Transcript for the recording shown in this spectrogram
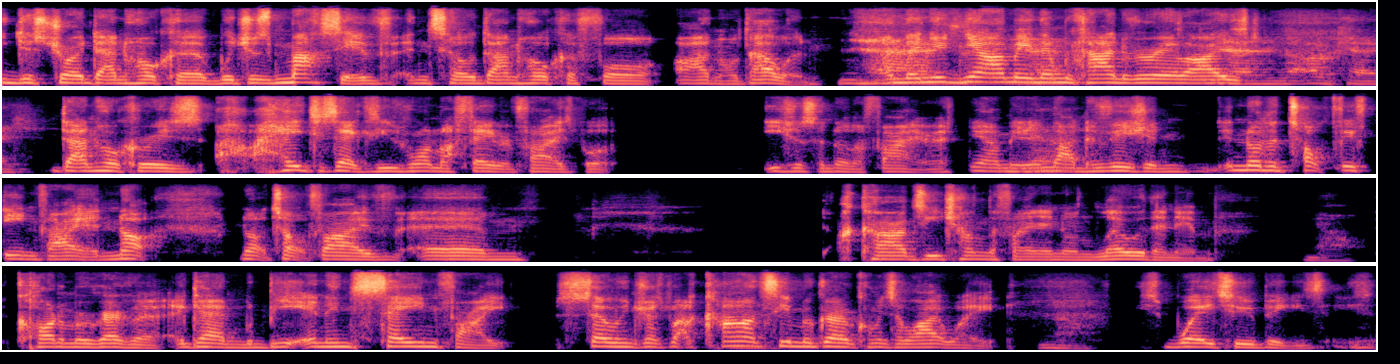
he destroyed Dan Hooker, which was massive until Dan Hooker fought Arnold Allen. Yeah, and then you, you know what I mean? Then we kind of realized Yeah, okay. Dan Hooker is. I hate to say because he's one of my favorite fighters, but he's just another fighter. You know what I mean? In that division, another top fifteen fighter, not not top five. Um, I can't see Chandler fighting anyone lower than him. No. Conor McGregor again would be an insane fight. So interesting, but I can't Yeah. see McGregor coming to lightweight. No. He's way too big. He's, he's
